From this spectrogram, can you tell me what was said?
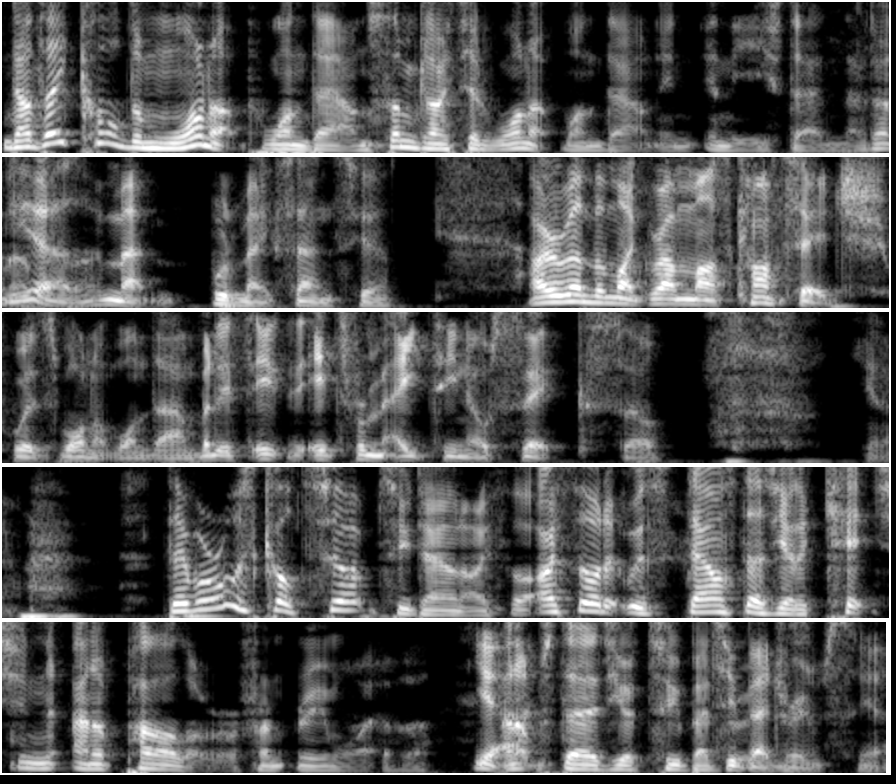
Now they called them one up, one down. Some guy said one up, one down in, in the East End. I don't know. Yeah, that would make sense. Yeah. I remember my grandma's cottage was one up, one down, but it's it, it's from 1806, so you know. They were always called two up, two down. I thought. I thought it was downstairs. You had a kitchen and a parlor or a front room or whatever. Yeah. And upstairs you had two bedrooms. Two bedrooms, yeah.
